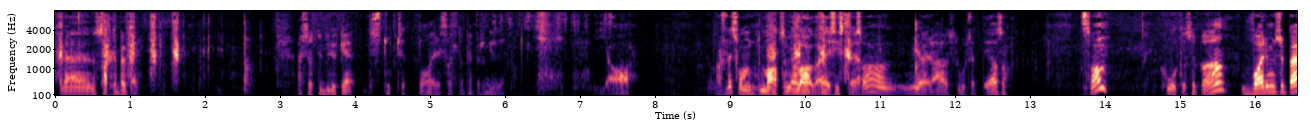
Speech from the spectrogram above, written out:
For det er salt og pepper. Jeg ser at du bruker stort sett bare salt og pepper som krydder. Ja I hvert fall sånn mat som vi har laga i det siste, så gjør jeg stort sett det, altså. Sånn. Koke suppa. Varm suppe.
